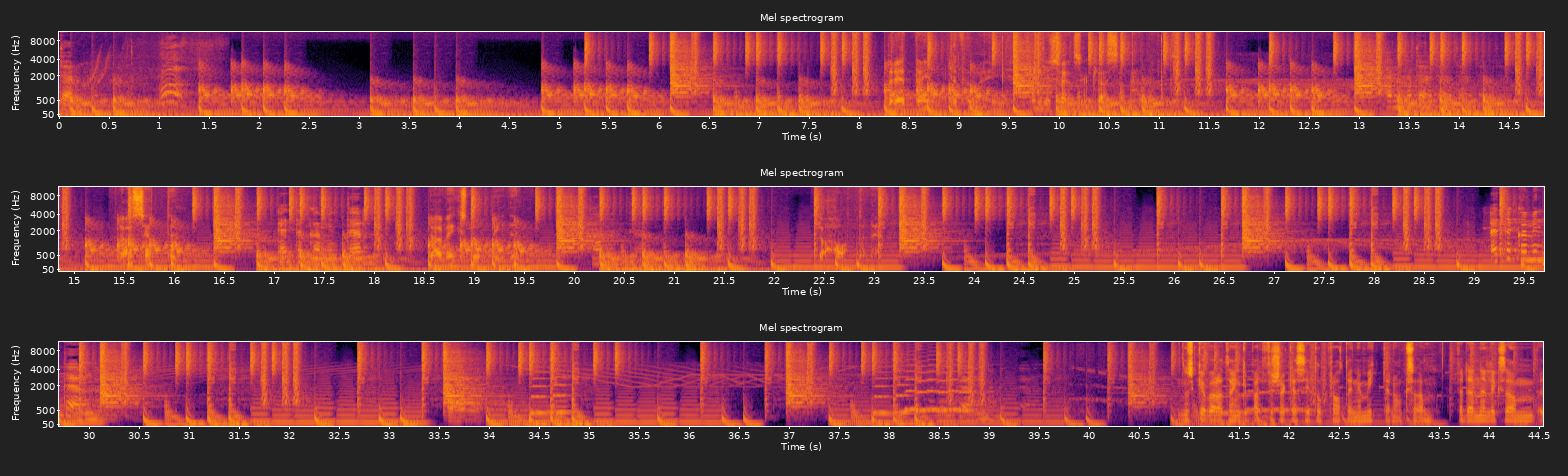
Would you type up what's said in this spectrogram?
Montero. Försöka sitta och prata in i micken också. För den är liksom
